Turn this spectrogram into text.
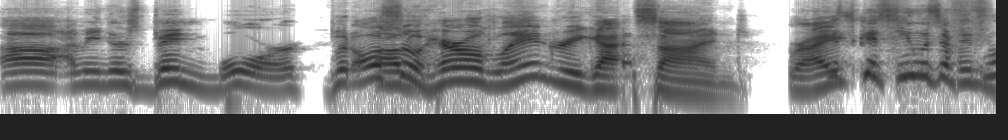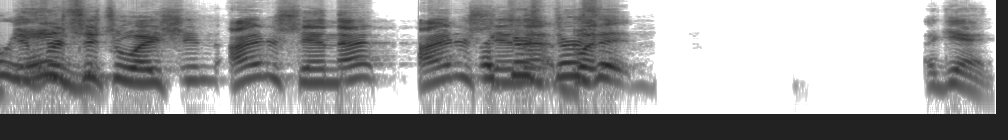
uh, I mean, there's been more. but also, of- Harold Landry got signed, right? It's because he was a free different agent. situation. I understand that. I Like understand there's, that. there's but a, again,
